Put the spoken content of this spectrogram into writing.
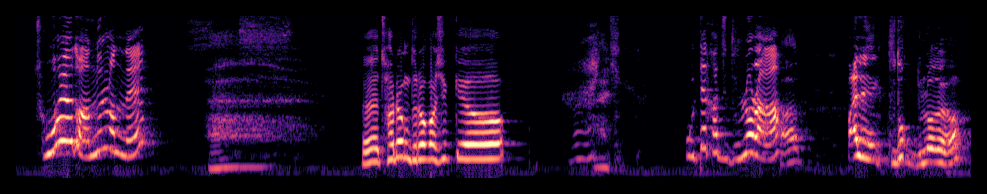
좋아요도 안 눌렀네? 네, 촬영 들어가실게요. 올 때까지 눌러라. 아, 빨리 구독 눌러요.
